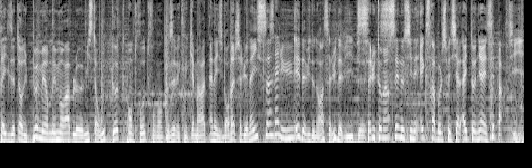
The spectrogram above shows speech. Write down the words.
réalisateur du peu mémorable Mr. Woodcock. Entre autres, on va en causer avec mes camarades Anaïs Bordage. Salut Anaïs. Salut. Et David Honora. Salut David. Salut Thomas. C'est nos ciné Extra Ball spécial I, Tonya et c'est parti.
